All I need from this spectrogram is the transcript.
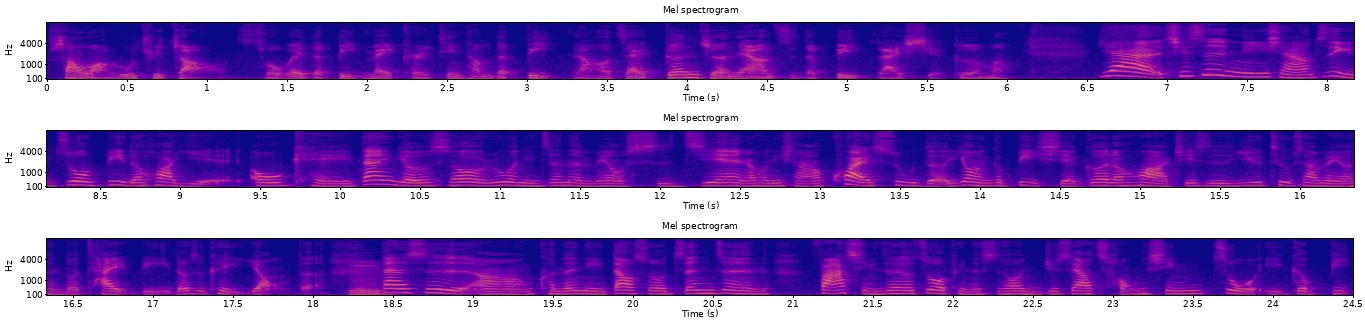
上网路去找所谓的 beat maker，听他们的 beat，然后再跟着那样子的 beat 来写歌吗？Yeah，其实你想要自己做 beat 的话也 OK，但有的时候如果你真的没有时间，然后你想要快速的用一个 beat 写歌的话，其实 YouTube 上面有很多 type beat 都是可以用的。嗯，但是嗯，可能你到时候真正发行这个作品的时候，你就是要重新做一个 beat。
